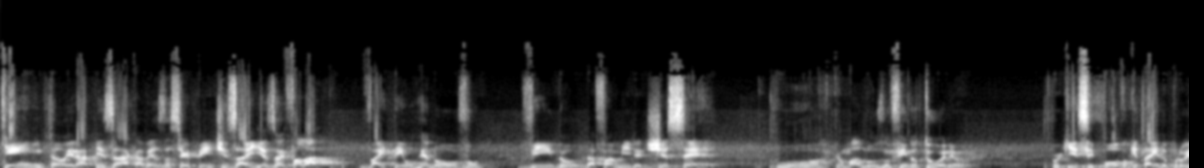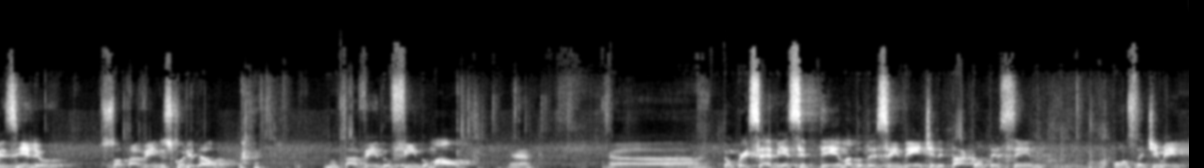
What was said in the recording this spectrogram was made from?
Quem então irá pisar a cabeça da serpente? Isaías vai falar: vai ter um renovo vindo da família de Jessé. Oh, tem uma luz no fim do túnel. Porque esse povo que está indo para o exílio só está vendo escuridão, não está vendo o fim do mal, né? Ah, então percebe, esse tema do descendente ele está acontecendo constantemente.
